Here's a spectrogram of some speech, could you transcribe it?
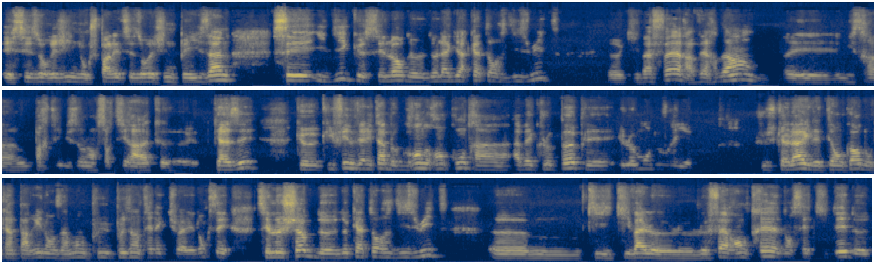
et ses origines, donc je parlais de ses origines paysannes, il dit que c'est lors de, la guerre 14-18 euh, qui va faire à Verdun, et il sera parti, il en sortira casé, que, qui fait une véritable grande rencontre avec le peuple et, le monde ouvrier. Jusqu'à là, il était encore donc à Paris dans un monde plus, intellectuel. Et donc c'est le choc de, 14-18 euh, qui, qui, va le, le, faire entrer dans cette idée de,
